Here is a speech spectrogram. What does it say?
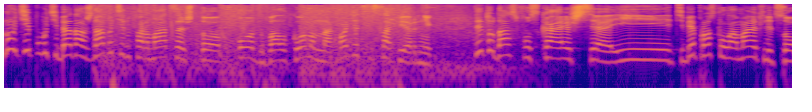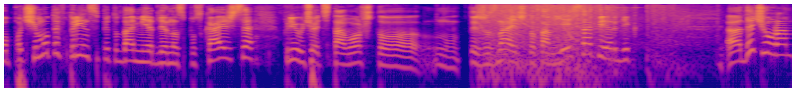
Ну, типа, у тебя должна быть информация, что под балконом находится соперник. Ты туда спускаешься, и тебе просто ломают лицо. Почему ты, в принципе, туда медленно спускаешься, при учете того, что, ну, ты же знаешь, что там есть соперник. А, Дечура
